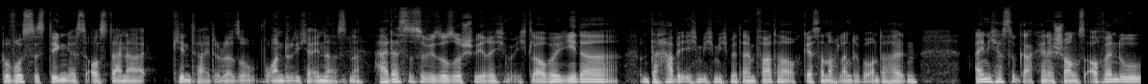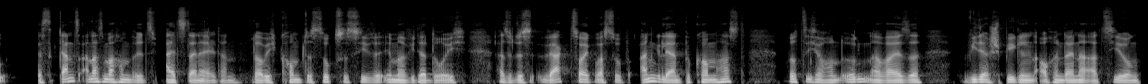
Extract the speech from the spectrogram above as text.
bewusstes Ding ist aus deiner Kindheit oder so, woran du dich erinnerst. Ne? Ja, das ist sowieso so schwierig. Ich glaube, jeder, und da habe ich mich, mich mit deinem Vater auch gestern noch lang drüber unterhalten, eigentlich hast du gar keine Chance, auch wenn du es ganz anders machen willst als deine Eltern, glaube ich, kommt es sukzessive immer wieder durch. Also das Werkzeug, was du angelernt bekommen hast, wird sich auch in irgendeiner Weise widerspiegeln, auch in deiner Erziehung.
